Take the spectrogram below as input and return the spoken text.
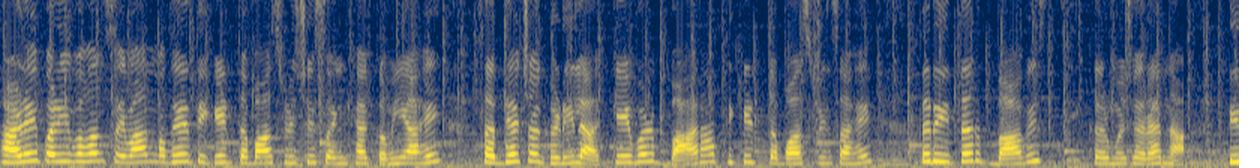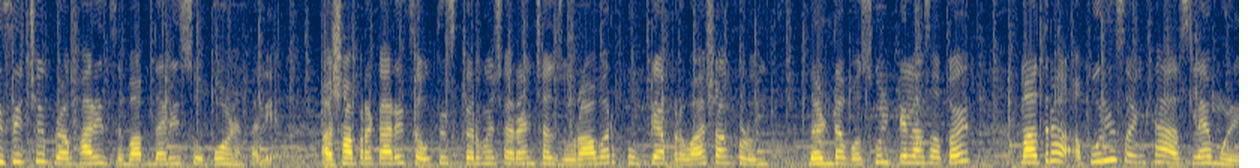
ठाणे परिवहन सेवांमध्ये तिकीट तपासणीची संख्या कमी आहे. सध्याच्या घडीला केवळ बारा तिकीट तपासणीच आहे. तर इतर बावीस कर्मचाऱ्यांना टीसीची प्रभारी जबाबदारी सोपवण्यात आली आहे. अशा प्रकारे चौतीस कर्मचाऱ्यांच्या जोरावर फुकट्या प्रवाशांकडून दंड वसूल केला जातोय. मात्र अपुरी संख्या असल्यामुळे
